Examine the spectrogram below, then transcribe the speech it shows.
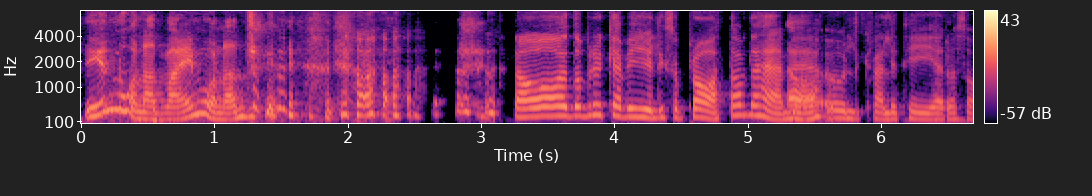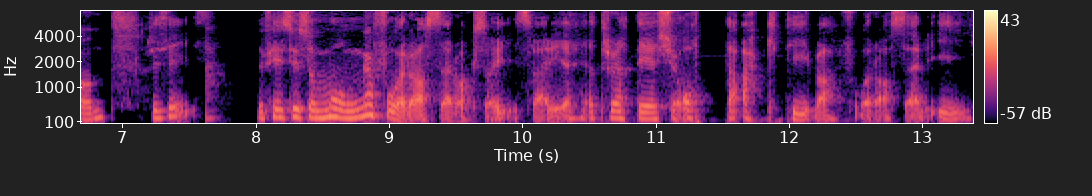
det är en månad varje månad. ja. ja, då brukar vi ju liksom prata om det här med ja. ullkvaliteter och sånt. Precis. Det finns ju så många fåraser också i Sverige. Jag tror att det är 28 aktiva fåraser i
